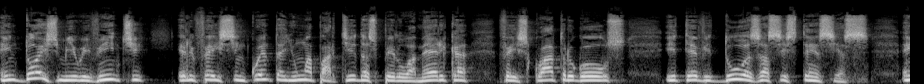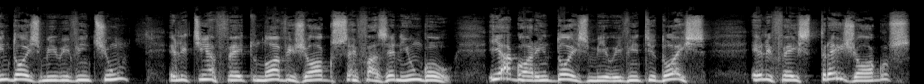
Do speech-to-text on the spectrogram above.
Em 2020 ele fez 51 partidas pelo América, fez quatro gols e teve duas assistências. Em 2021, ele tinha feito nove jogos sem fazer nenhum gol. E agora, em 2022, ele fez três jogos,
